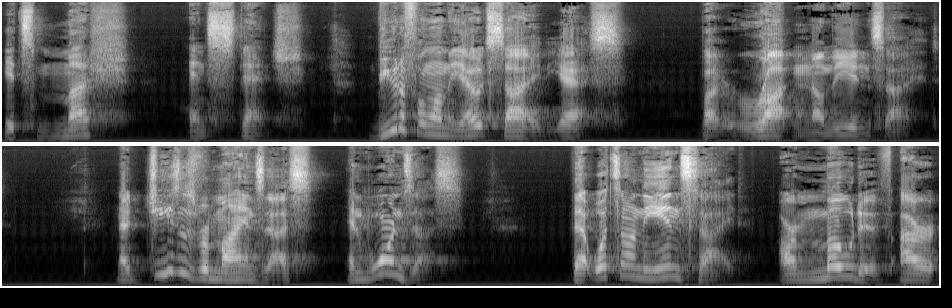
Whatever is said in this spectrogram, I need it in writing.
it's mush and stench. Beautiful on the outside, yes, but rotten on the inside. Now, Jesus reminds us and warns us that what's on the inside, our motive, our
